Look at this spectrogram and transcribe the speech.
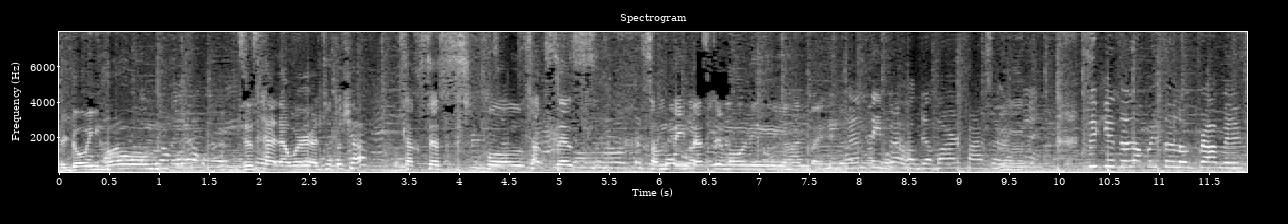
We're going home. Just had our, ano to siya? Successful, success, something testimony. One paper of the bar passer. Sige na lang po itulog, promise.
